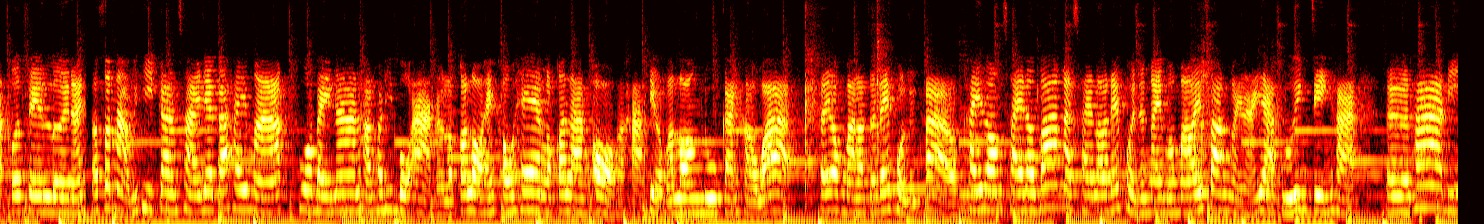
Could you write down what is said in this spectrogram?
83%เลยนะลักษณะวิธีการใช้เนี่ยก็ให้มาร์คทั่วใบหน้านะคะเท่าที่โบอ่านแล้วก็รอให้เขาแห้งแล้วก็ล้างออกอะค่ะ เดี๋ยวมาลองดูกันค่ะว่าใช้ออกมาเราจะได้ผลหรือเปล่า ใครลองใช้แล้วบ้างอะใช้เราได้ผลยังไงมาเมาให้ฟังหน่อยนะอยากรู้จริง ๆ ค่ะ เออถ้าดี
